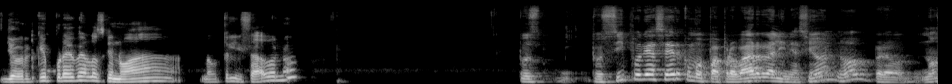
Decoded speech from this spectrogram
yo creo que pruebe a los que no ha, no ha utilizado, ¿no? Pues, pues sí podría ser como para probar la alineación, ¿no? Pero no,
